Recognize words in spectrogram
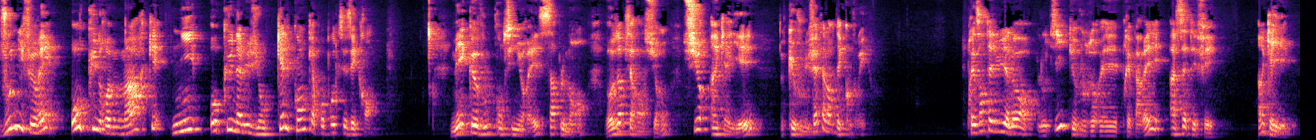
vous n'y ferez aucune remarque ni aucune allusion quelconque à propos de ces écrans, mais que vous consignerez simplement vos observations sur un cahier que vous lui faites alors découvrir. Présentez-lui alors l'outil que vous aurez préparé à cet effet, un cahier,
